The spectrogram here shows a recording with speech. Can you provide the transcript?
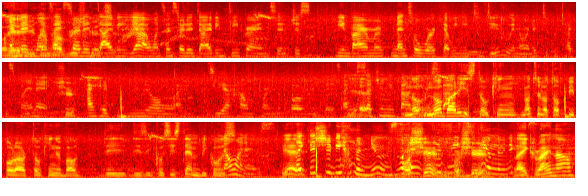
Oh, yeah, and then once I started diving, yeah, once I started diving deeper into just the environmental work that we need to do in order to protect this planet, Sure. I had no idea how important the coral reef is. I have Yeah. such a newfound No, respect. nobody is talking. Not a lot of people are talking about the, this ecosystem because No one is. Yeah. Like this should be on the news. For like, sure, for sure. be on the news. Like right now,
